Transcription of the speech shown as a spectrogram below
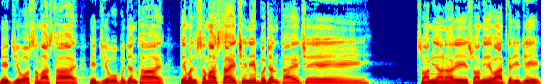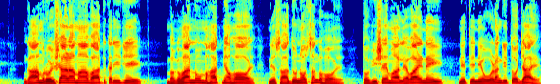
ને જેવો સમાસ થાય, ને જેવું ભજન થાય, તેમજ સમાસ થાય છે ને ભજન થાય છે. સ્વામિનારાયણ હરે, સ્વામીએ વાત કરી છે ગામ રોયશાળામાં વાત કરી જે ભગવાનનું મહાત્મ્ય હોય, ને સાધુનો સંગ હોય, તો વિષયમાં લેવાય નહીં, ને તેને ઓળંગી તો જાય,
